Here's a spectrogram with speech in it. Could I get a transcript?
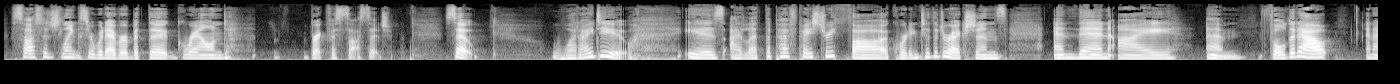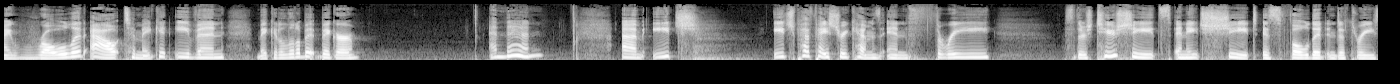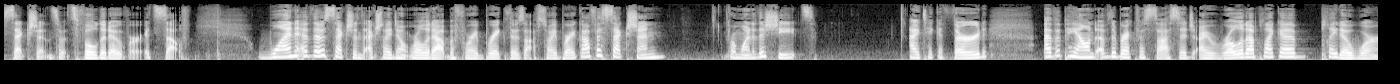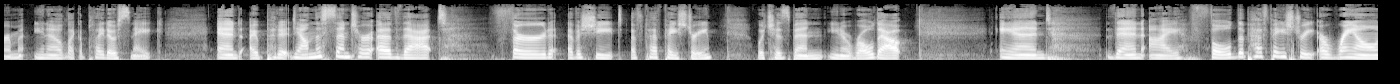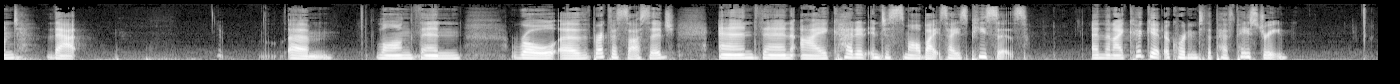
sausage links or whatever, but the ground breakfast sausage. So, what I do is I let the puff pastry thaw according to the directions, and then I um, fold it out and I roll it out to make it even, make it a little bit bigger. And then um, each each puff pastry comes in three. So there's two sheets, and each sheet is folded into three sections. So it's folded over itself. One of those sections, actually, I don't roll it out before I break those off. So I break off a section from one of the sheets. I take a third of a pound of the breakfast sausage. I roll it up like a Play Doh worm, you know, like a Play Doh snake and I put it down the center of that third of a sheet of puff pastry, which has been, you know, rolled out. And then I fold the puff pastry around that um, long, thin roll of breakfast sausage. And then I cut it into small bite sized pieces. And then I cook it according to the puff pastry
